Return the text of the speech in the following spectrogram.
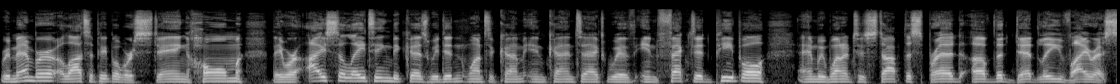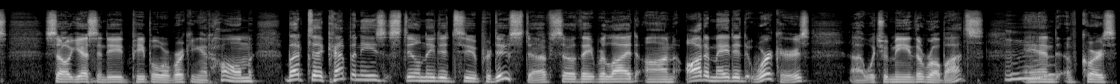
Remember, lots of people were staying home, they were isolating because we didn't want to come in contact with infected people, and we wanted to stop the spread of the deadly virus. So, yes, indeed, people were working at home, but uh, companies still needed to produce stuff, so they relied on automated workers, uh, which would mean the robots. Mm -hmm. And of course,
